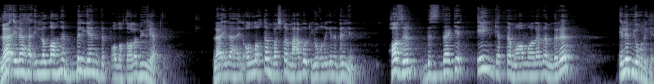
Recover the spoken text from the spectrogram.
La ilaha illallohni bilgin deb alloh taolo buyuryapti. La ilaha ollohdan boshqa ma'bud yo'qligini bilgin. Hozir bizdagi eng katta muammolardan biri ilm yo'qligi.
